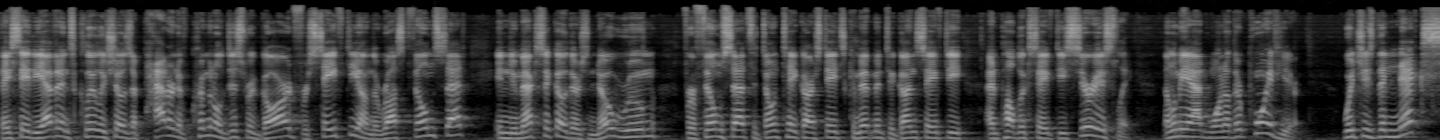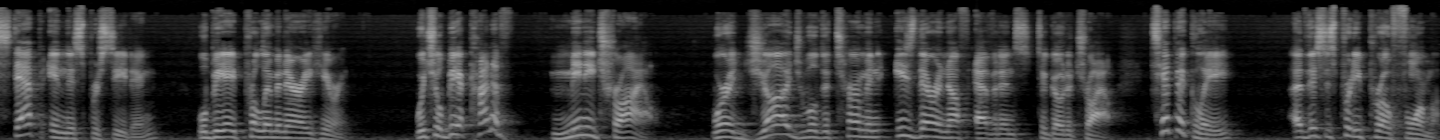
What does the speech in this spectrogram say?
They say the evidence clearly shows a pattern of criminal disregard for safety on the Rust film set in New Mexico. There's no room for film sets that don't take our state's commitment to gun safety and public safety seriously. Now, let me add one other point here, which is the next step in this proceeding will be a preliminary hearing, which will be a kind of mini trial where a judge will determine is there enough evidence to go to trial. Typically, uh, this is pretty pro forma.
